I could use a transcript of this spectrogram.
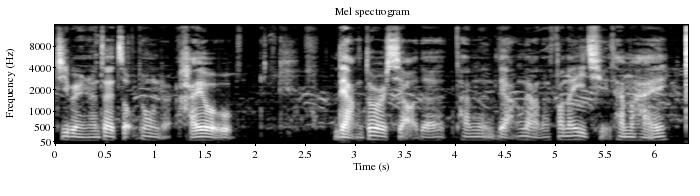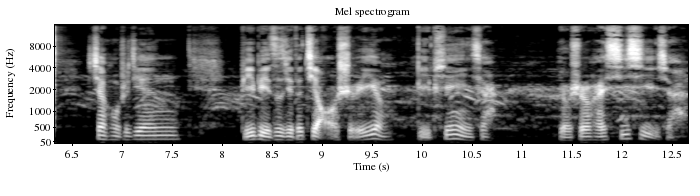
基本上在走动着。还有两对小的，他们两两的放在一起，他们还相互之间比比自己的脚谁硬，比拼一下，有时候还嬉戏一下。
